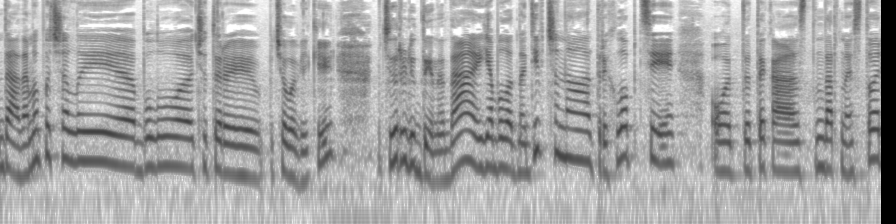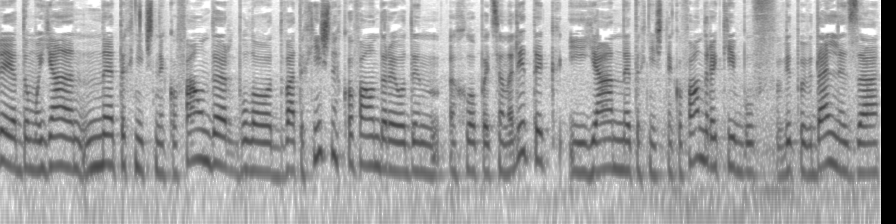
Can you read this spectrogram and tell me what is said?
Да, да, ми почали. Було чотири чоловіки, чотири людини. Да? Я була одна дівчина, три хлопці. От така стандартна історія. Я думаю, я не технічний кофаундер. Було два технічних кофаундери, один хлопець-аналітик, і я не технічний кофаундер, який був відповідальний за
